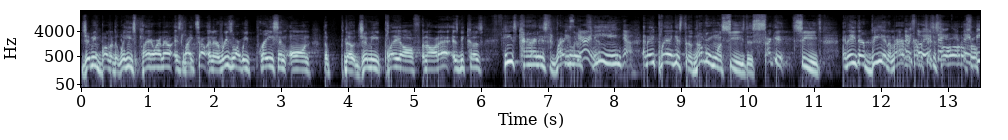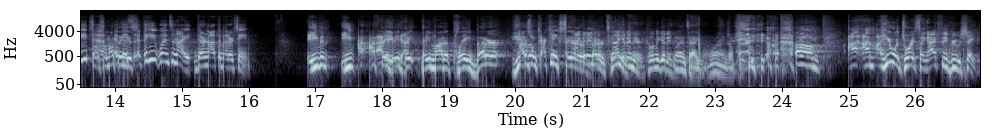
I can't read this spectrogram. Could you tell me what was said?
Jimmy Butler. The way he's playing right now is lights out, and the reason why we praise him on the, the Jimmy playoff and all that is because he's carrying his regular carrying team, yeah. and they playing against the number one seeds, the second seeds, and they they're beating them. They're having Okay, a so if competition. they, hold if they so- beat them, so my if, thing this- is, if the Heat win tonight, they're not the better team. even, even I, I think they, they, they might have played better. I, just don't, I can't say they're a better here? team. Can I get in here? Let me get in here. and tag me. Go ahead and jump in. um, I, I'm, I hear what Joy's saying. I actually agree with Shady.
